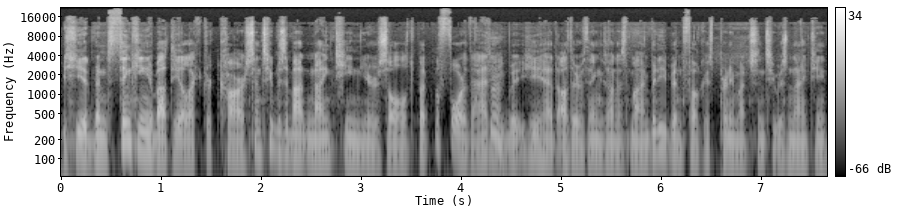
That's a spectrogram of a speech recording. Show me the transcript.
he had been thinking about the electric car since he was about 19 years old. But before that, Hmm. he, he had other things on his mind. But he'd been focused pretty much since he was 19.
